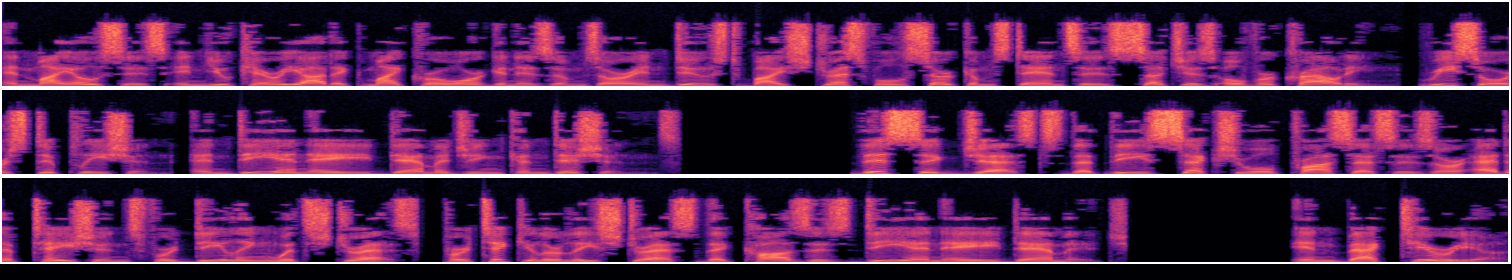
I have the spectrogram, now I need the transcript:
and meiosis in eukaryotic microorganisms are induced by stressful circumstances such as overcrowding, resource depletion, and DNA-damaging conditions. This suggests that these sexual processes are adaptations for dealing with stress, particularly stress that causes DNA damage. In bacteria,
